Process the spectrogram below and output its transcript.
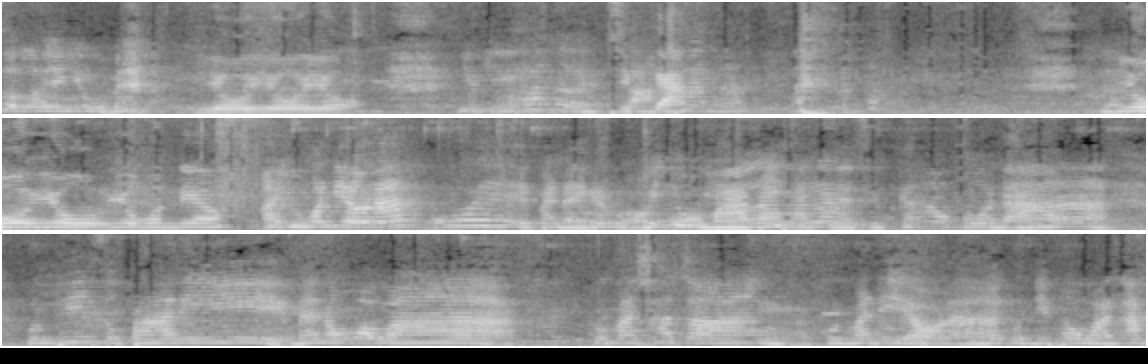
สดเรายังอยู่ไหมโยโยโยอยู่กี่ท่านเลยสิบสามเก้าท่านนะโยโยโยคนเดียวอะอยู่คนเดียวนะ โอ้ย ไปไหนกันหรออ๋ออยู่มาแล้วยี่สิมาบแล้วเจ็ดสิบเก้าคนนะ คุณพี่สุปราณีแม่น้องวาวา คุณมาชาจัง คุณมาเดี่ยวนะ คุณทิพวรรณอะ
